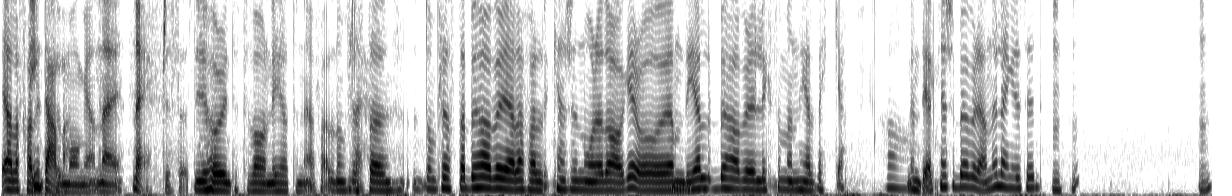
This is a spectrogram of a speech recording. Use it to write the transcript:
i alla fall Inte inte, för många. Nej. Nej, precis. Det hör inte till vanligheten i alla fall. De Nej. flesta, de flesta behöver i alla fall kanske några dagar och en Mm. del behöver liksom en hel vecka. Ja. En del kanske behöver ännu längre tid. Mhm. Mm.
